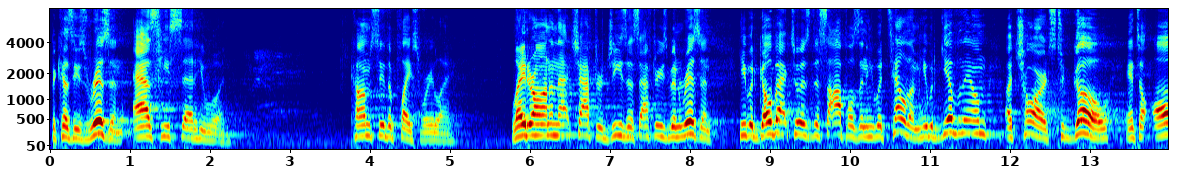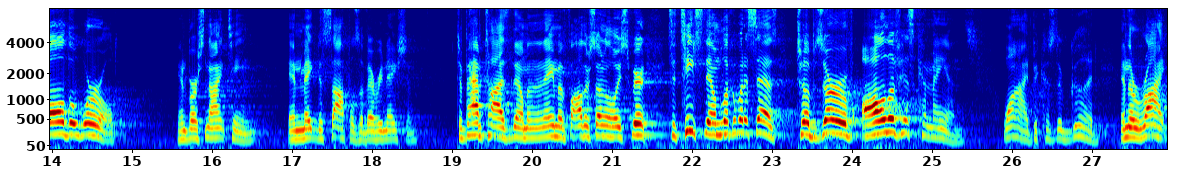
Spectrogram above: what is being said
because he's risen as he said he would. Come see the place where he lay. Later on in that chapter, Jesus, after he's been risen, he would go back to his disciples and he would tell them, he would give them a charge to go into all the world, in verse 19, and make disciples of every nation to baptize them in the name of Father, Son, and the Holy Spirit, to teach them, look at what it says, to observe all of his commands. Why? Because they're good and they're right.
